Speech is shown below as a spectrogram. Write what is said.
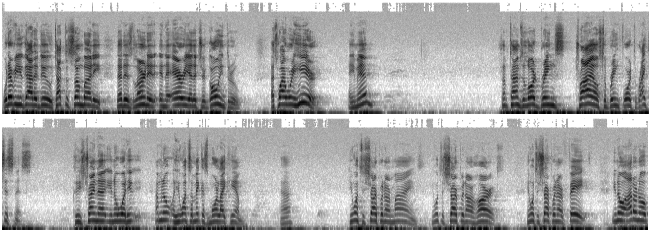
Whatever you got to do. Talk to somebody that is learned in the area that you're going through. That's why we're here. Amen. Sometimes the Lord brings trials to bring forth righteousness. Because he's trying to, you know what? He, I mean, he wants to make us more like him. Huh? He wants to sharpen our minds. He wants to sharpen our hearts. He wants to sharpen our faith. You know, I don't know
